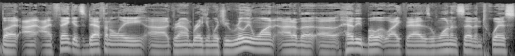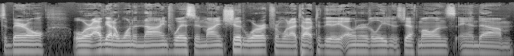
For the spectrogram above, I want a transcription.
but I, I think it's definitely uh, groundbreaking. What you really want out of a, a, heavy bullet like that is a one and seven twist barrel, or I've got a one and nine twist, and mine should work. From when I talked to the owner of Allegiance, Jeff Mullins, and um,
